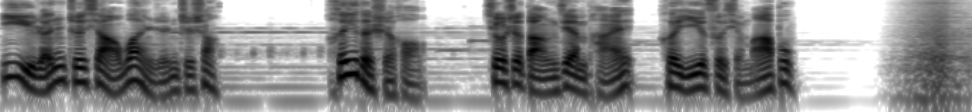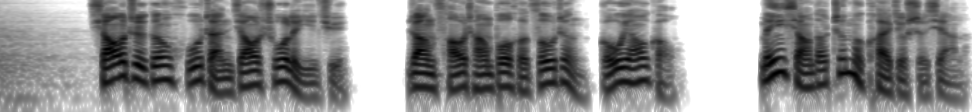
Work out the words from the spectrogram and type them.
一人之下，万人之上。黑的时候，就是挡箭牌和一次性抹布。乔治跟胡展娇说了一句，让曹长波和邹正狗咬狗，没想到这么快就实现了。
